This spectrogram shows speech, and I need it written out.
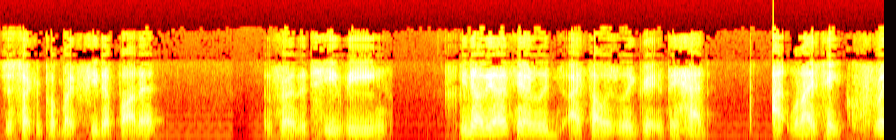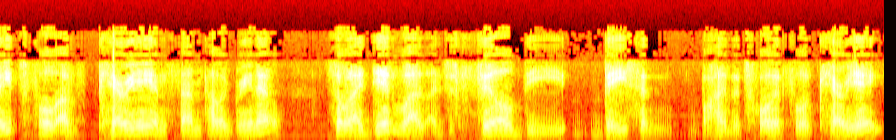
just so I could put my feet up on it in front of the TV. You know, the other thing I really I thought was really great is they had when I say crates full of Perrier and San Pellegrino. So what I did was I just filled the basin behind the toilet full of Perrier.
